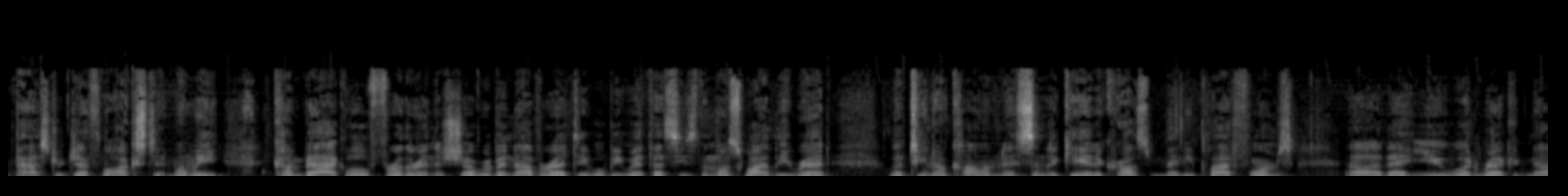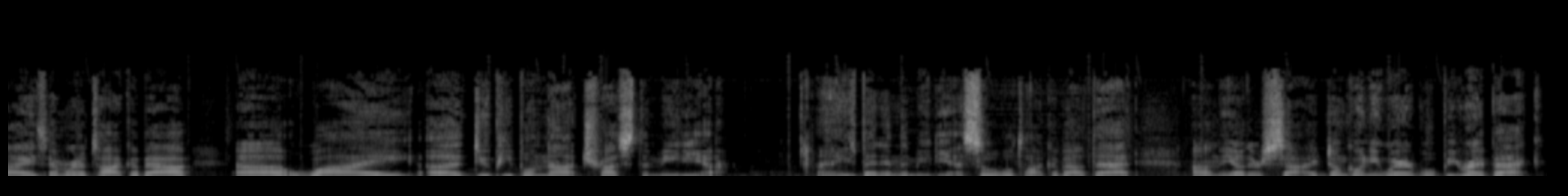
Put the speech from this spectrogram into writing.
Pastor Jeff Loxton. When we come back a little further in the show, Ruben Navarrette will be with us. He's the most widely read Latino columnist syndicated across many platforms uh, that you would recognize. And we're going to talk about uh, why uh, do people not trust the media? And he's been in the media, so we'll talk about that on the other side. Don't go anywhere. We'll be right back.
